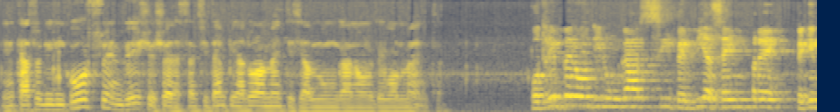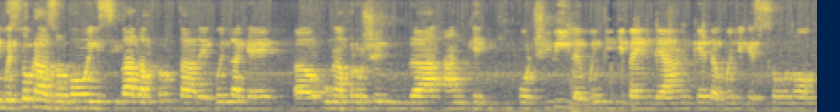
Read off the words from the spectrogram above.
In caso di ricorso invece, cioè nel senso i tempi naturalmente si allungano notevolmente potrebbero dilungarsi per via sempre perché in questo caso poi si va ad affrontare quella che è uh, una procedura anche di tipo civile quindi dipende anche da quelli che sono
